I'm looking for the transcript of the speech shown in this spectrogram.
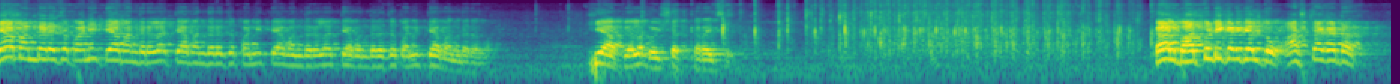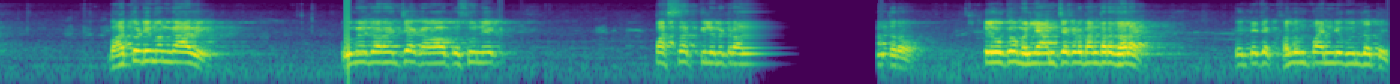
ह्या बंधाऱ्याचं पाणी त्या बंधाऱ्याला त्या बंधाऱ्याचं पाणी त्या बंधाऱ्याला त्या बंधाऱ्याचं पाणी त्या बंधाऱ्याला. हे आपल्याला भविष्यात करायचं काल भातोडीकडे गेलतो आष्टा घाटात. भातोडी म्हणून गाव आहे. उमेदवारांच्या गावापासून एक पाच सात किलोमीटर अंतरावर. लोक म्हणले आमच्याकडे बंधारा झालाय. पण त्याच्या खालून पाणी निघून जातंय.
